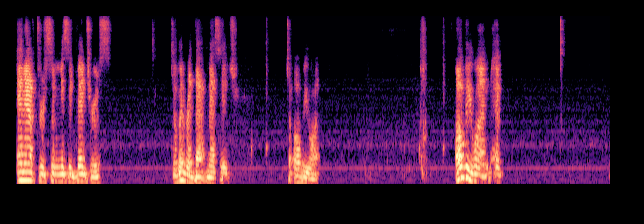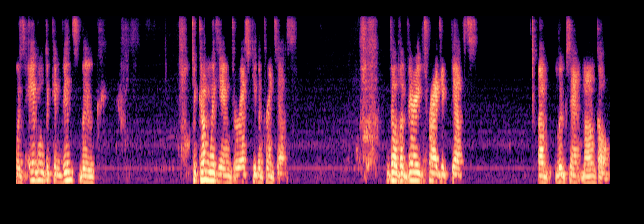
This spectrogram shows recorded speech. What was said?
and after some misadventures, delivered that message to Obi-Wan. Obi-Wan uh, was able to convince Luke to come with him to rescue the princess. Though the very tragic deaths of Luke's aunt and uncle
